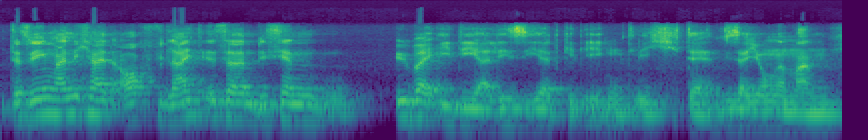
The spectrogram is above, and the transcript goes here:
Deswegen meine ich halt auch, vielleicht ist er ein bisschen überidealisiert gelegentlich, der, dieser junge Mann.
